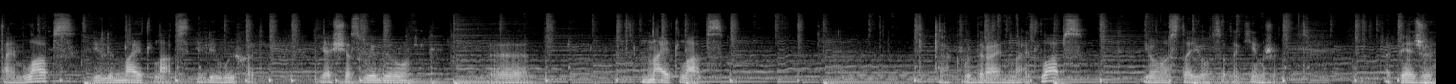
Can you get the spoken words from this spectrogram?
таймлапс или Lapse, или выход. Я сейчас выберу э, Lapse. Так, выбираем Lapse, и он остается таким же. Опять же,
